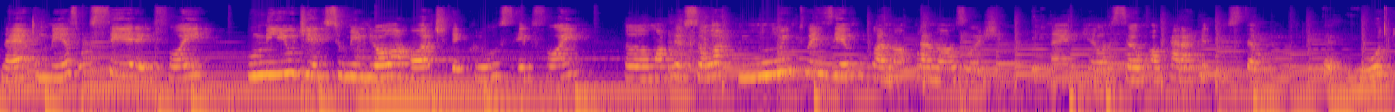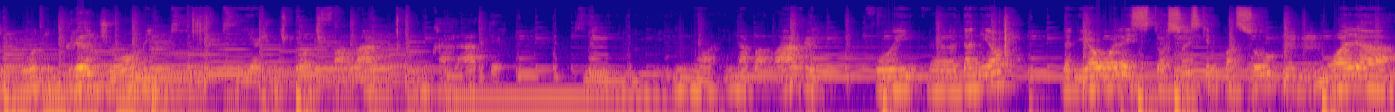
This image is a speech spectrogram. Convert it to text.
né, o mesmo ser, ele foi humilde, ele se humilhou à morte de cruz, ele foi uma pessoa muito exemplo para nós hoje, né, em relação ao caráter cristão. É, e outro, outro grande homem que, que a gente pode falar de um caráter que ina- inabalável foi ah, Daniel. Daniel, olha as situações que ele passou, Uhum. olha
